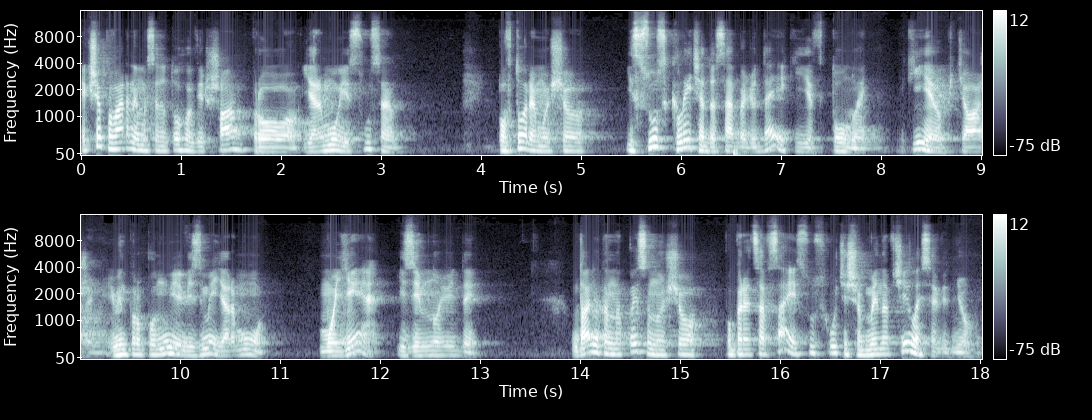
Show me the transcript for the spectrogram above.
Якщо повернемося до того вірша про ярмо Ісуса, повторимо, що Ісус кличе до себе людей, які є втомлені, які є обтяжені, і Він пропонує: візьми ярмо моє і зі мною йди. Далі там написано, що поперед це все Ісус хоче, щоб ми навчилися від Нього,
